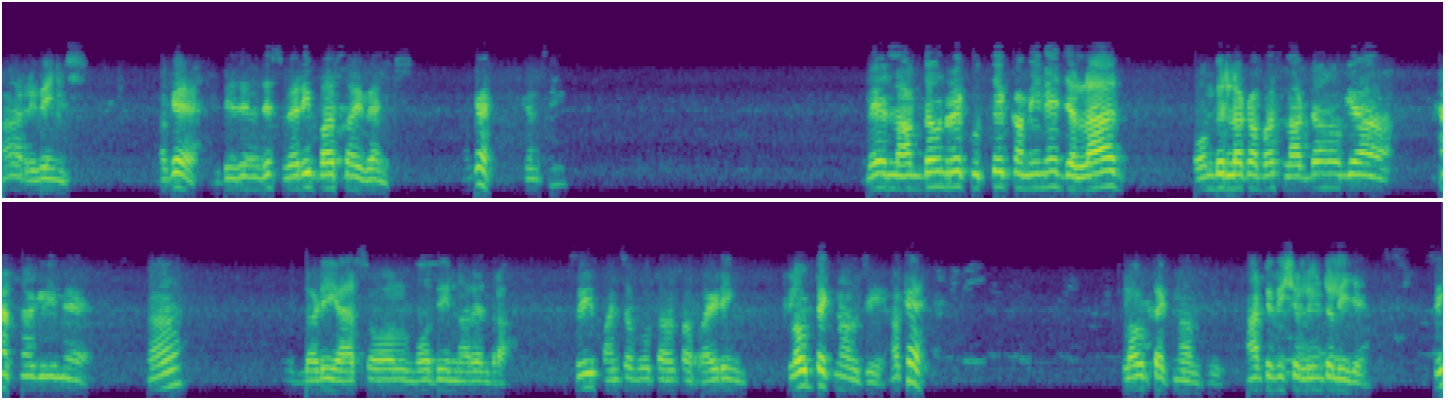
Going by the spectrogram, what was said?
uh, Revenge. Okay, it is in this very bus I went. Okay, you can see. रे लॉकडाउन रे कुत्ते कमीने जल्लाद ओम बिरला का बस लॉकडाउन हो गया नगरी में। हाँ? लड़ी एसोल मोदी, नरेंद्र। सी पंचभूत riding cloud technology okay cloud technology artificial intelligence see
